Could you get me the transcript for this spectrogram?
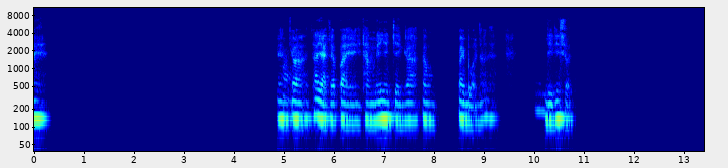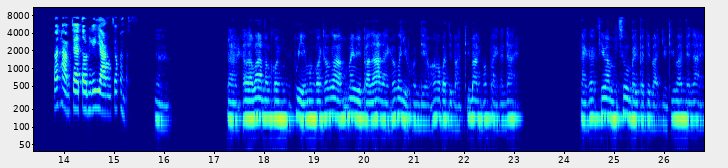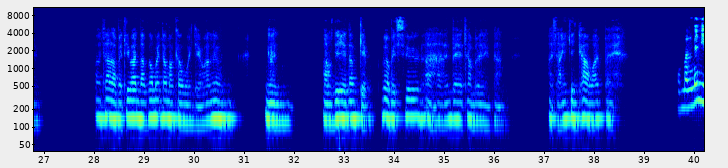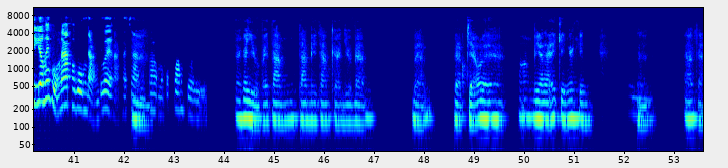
งั้นก็ถ้าอยากจะไปทางนี้จริงๆก็ต้องไปบวชนะดีที่สุดถ้าถามใจตอนนี้ก็ยังเจ้าค่ะ คารวะบางคนผู้หญิงบางคนเขาก็ไม่มีภาระอะไรเขาก็อยู่คนเดียวเขาก็ปฏิบัติที่บ้านเขาไปกันได้ แต่ก็คิดว่ามันสู้ไปปฏิบัติอยู่ที่วัดไม่ได้เพราะถ้าเราไปที่วัดเราก็ไม่ต้องมากังวลเกี่ยวว่าเรื่องเงินเอาที่จะต้องเก็บเพื่อไปซื้ออาหารไปทำอะไรต่างๆอาศัยกินข้าววัดไป มันไม่มีเรื่องให้ห่วงหน้าพะวงดังด้วยค่ะพระอาจารย์ก็มันก็คล่องตัวอยู่แล้วก็อยู่ไปตามตามมีตามเกิดอยู่แบบ แบบแบบแจ๋วเลยมีอะไรให้กินก็กินแล้วแต่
